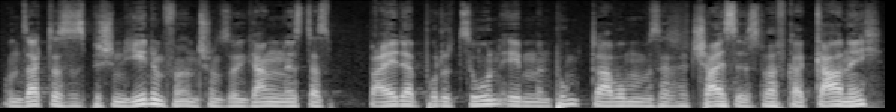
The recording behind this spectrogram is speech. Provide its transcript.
und sagt, dass es bestimmt jedem von uns schon so gegangen ist, dass bei der Produktion eben ein Punkt da, wo man sagt, hat, scheiße, es läuft gerade gar nicht.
